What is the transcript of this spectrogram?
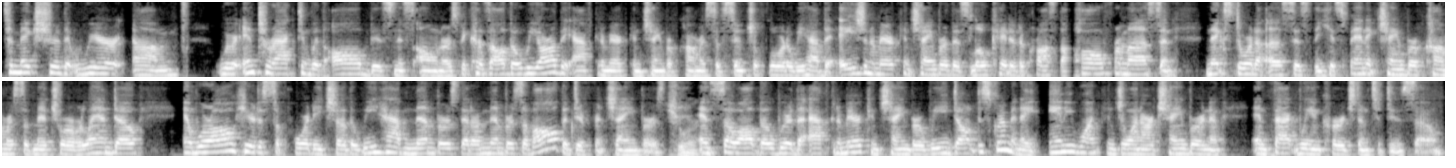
to make sure that we're um, we're interacting with all business owners because although we are the African American Chamber of Commerce of Central Florida, we have the Asian American Chamber that's located across the hall from us. And next door to us is the Hispanic Chamber of Commerce of Metro Orlando. And we're all here to support each other. We have members that are members of all the different chambers. Sure. And so, although we're the African American Chamber, we don't discriminate. Anyone can join our chamber. And in fact, we encourage them to do so.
